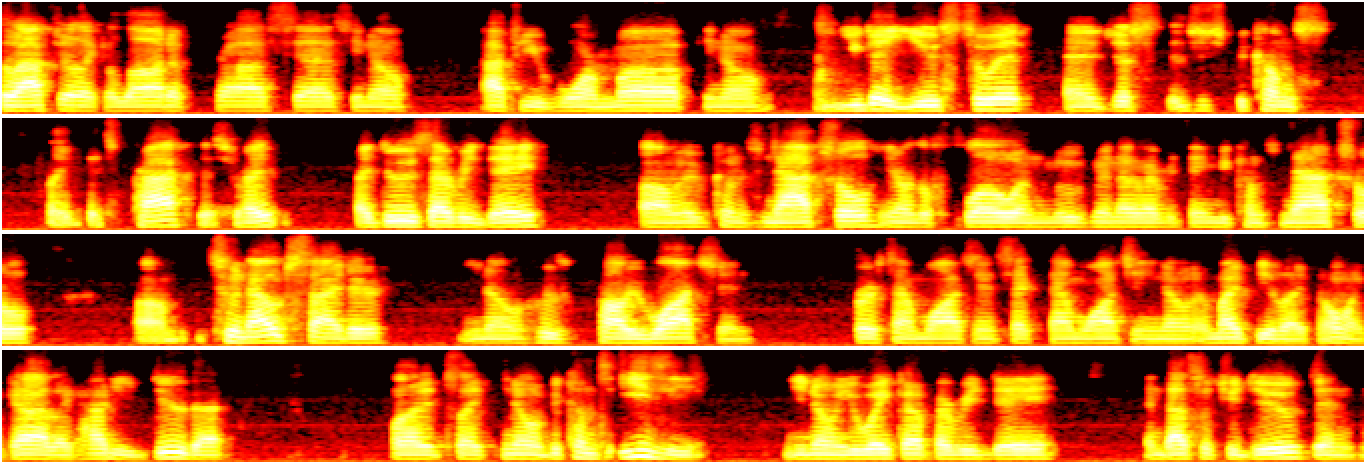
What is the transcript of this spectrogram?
So after like a lot of process, you know, after you warm up, you know, you get used to it and it just it just becomes like it's practice, right? I do this every day. Um, it becomes natural, you know, the flow and movement of everything becomes natural. Um, to an outsider, you know, who's probably watching, first time watching, second time watching, you know, it might be like, oh my God, like how do you do that? But it's like, you know, it becomes easy. You know, you wake up every day and that's what you do, then you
